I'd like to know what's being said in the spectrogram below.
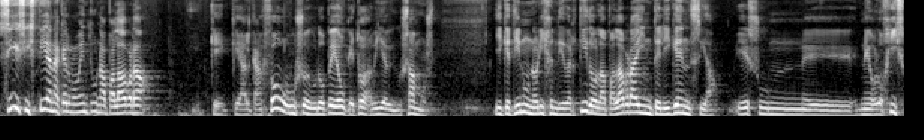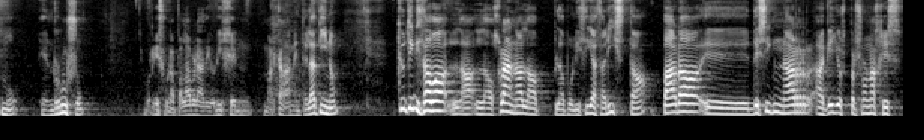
Sí existía en aquel momento una palabra que, alcanzó uso europeo, que todavía usamos, y que tiene un origen divertido. La palabra inteligencia es un eh, neologismo en ruso, porque es una palabra de origen marcadamente latino, que utilizaba la, la Ojrana, la, policía zarista, para eh, designar aquellos personajes,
